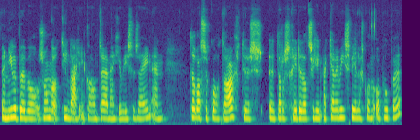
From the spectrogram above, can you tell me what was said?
een nieuwe bubbel zonder tien dagen in quarantaine geweest te zijn. En dat was een kort dag, dus eh, dat is de reden dat ze geen academy-spelers konden oproepen.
